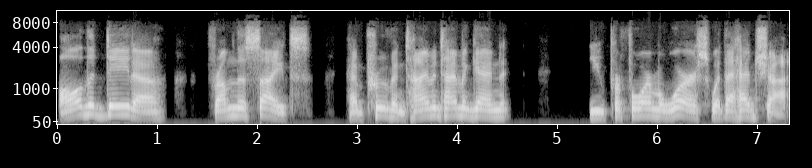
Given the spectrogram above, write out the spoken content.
all the data from the sites have proven time and time again you perform worse with a headshot.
